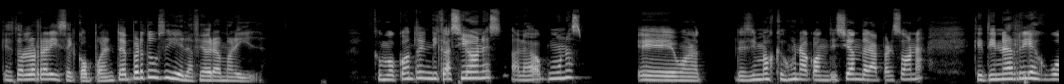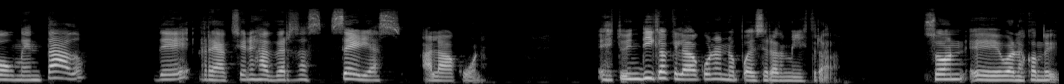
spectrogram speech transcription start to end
Que esto lo realiza el componente de pertussis y la fiebre amarilla. Como contraindicaciones a las vacunas, eh, bueno, decimos que es una condición de la persona que tiene riesgo aumentado de reacciones adversas serias a la vacuna. Esto indica que la vacuna no puede ser administrada. Son, eh, bueno, las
